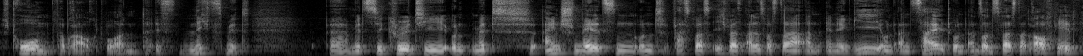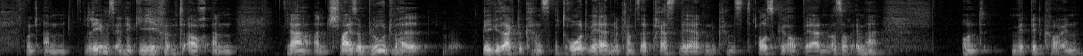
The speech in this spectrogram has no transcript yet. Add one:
Strom verbraucht worden. Da ist nichts mit, äh, mit Security und mit Einschmelzen und was weiß ich was, alles was da an Energie und an Zeit und an sonst was da drauf geht und an Lebensenergie und auch an, ja, an Schweiß und Blut, weil, wie gesagt, du kannst bedroht werden, du kannst erpresst werden, du kannst ausgeraubt werden, was auch immer. Und mit Bitcoin,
